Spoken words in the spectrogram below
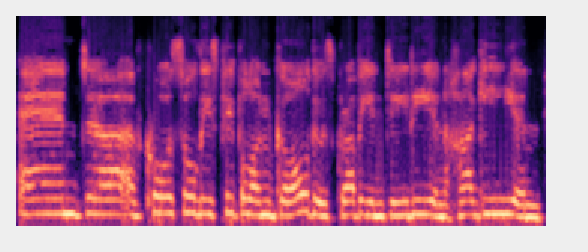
and uh, of course all these people on Gold. There was Grubby and Dee Dee and Huggy and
